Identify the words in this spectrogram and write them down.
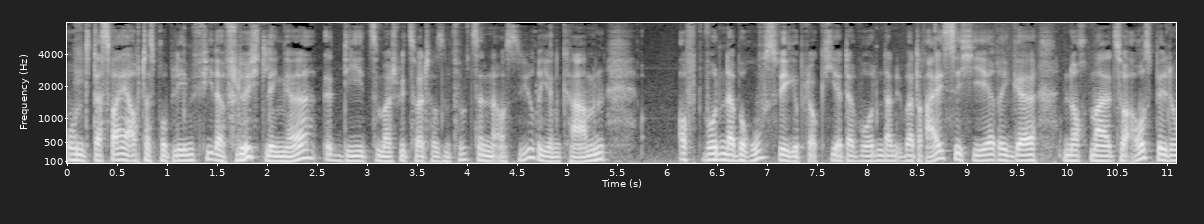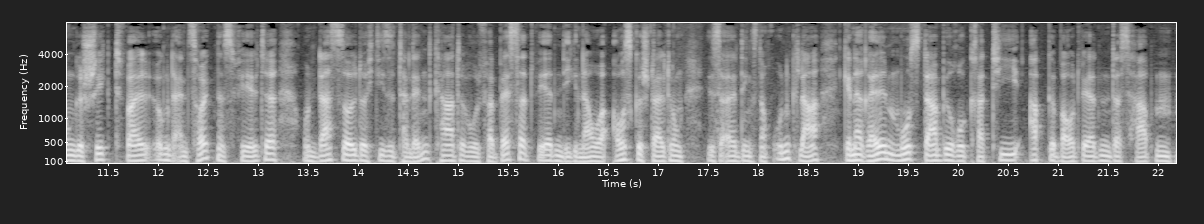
Und das war ja auch das Problem vieler Flüchtlinge, die zum Beispiel 2015 aus Syrien kamen oft wurden da Berufswege blockiert, da wurden dann über 30-Jährige nochmal zur Ausbildung geschickt, weil irgendein Zeugnis fehlte und das soll durch diese Talentkarte wohl verbessert werden. Die genaue Ausgestaltung ist allerdings noch unklar. Generell muss da Bürokratie abgebaut werden, das haben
